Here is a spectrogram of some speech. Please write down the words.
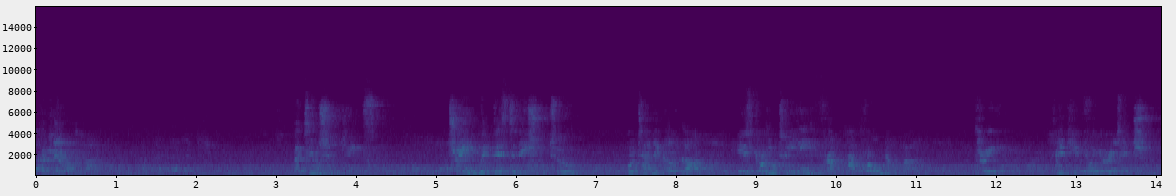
धन्यवाद Attention please. Train with destination to Botanical Garden is going to leave from platform number 3. Thank you for your attention.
